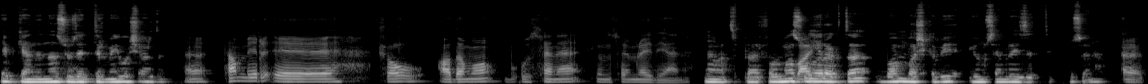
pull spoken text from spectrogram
Hep kendinden söz ettirmeyi başardı. Evet, tam bir eee şov adamı bu sene Yunus Emre'ydi yani. Evet performans Baş- olarak da bambaşka bir Yunus Emre izletti bu sene. Evet.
